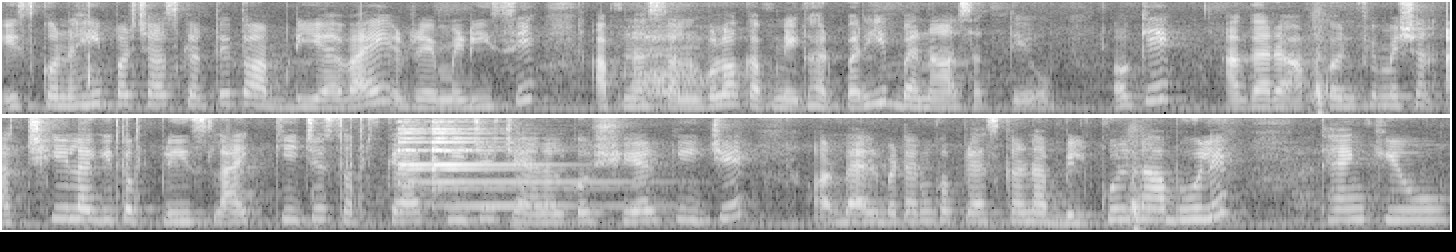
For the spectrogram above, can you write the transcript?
इसको नहीं परचेस करते तो आप डी रेमेडी से अपना सन ब्लॉक अपने घर पर ही बना सकते हो। ओके अगर आपको इन्फॉर्मेशन अच्छी लगी तो प्लीज़ लाइक कीजिए सब्सक्राइब कीजिए चैनल को शेयर कीजिए और बेल बटन को प्रेस करना बिल्कुल ना भूलें। Thank you.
